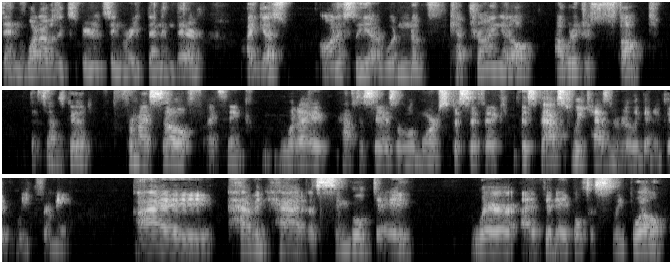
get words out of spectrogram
than what I was experiencing right then and there I guess honestly, I wouldn't have kept trying at all. I would have just stopped. That sounds good. For myself, I think what I have to say is a little more specific. This past week hasn't really been a good week for me. I haven't had a single day where I've been able to sleep well.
